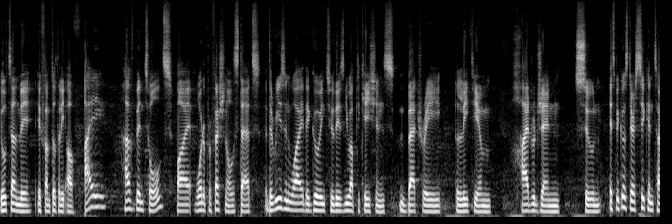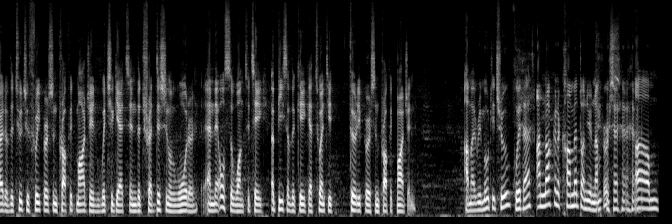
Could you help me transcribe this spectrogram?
you'll tell me if I'm totally off. I have been told by water professionals that the reason why they go into these new applications, battery, lithium, hydrogen soon. It's because they're sick and tired of the 2 to 3% profit margin which you get in the traditional water. And they also want to take a piece of the cake at 20, 30% profit margin. Am I remotely true with that? I'm not going to comment on your numbers, um,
